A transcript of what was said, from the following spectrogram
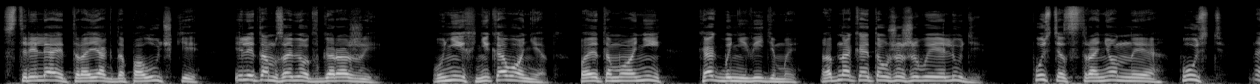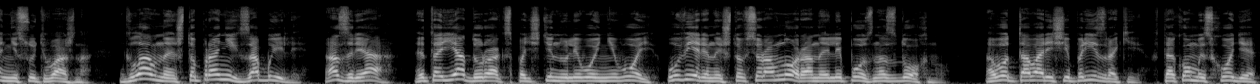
стреляет трояк до получки или там зовет в гаражи. У них никого нет, поэтому они как бы невидимы. Однако это уже живые люди. Пусть отстраненные, пусть, не суть важно. Главное, что про них забыли. А зря. Это я, дурак с почти нулевой невой, уверенный, что все равно рано или поздно сдохну. А вот товарищи-призраки в таком исходе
